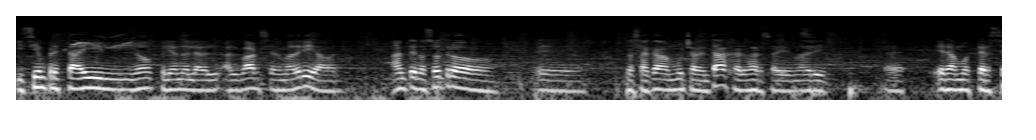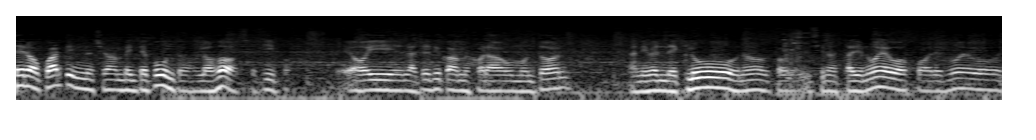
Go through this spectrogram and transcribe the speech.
y siempre está ahí, ¿no? Peleándole al, al Barça al Madrid ahora. Antes nosotros eh, nos sacaban mucha ventaja el Barça y el Madrid. Eh, éramos tercero o cuarto y nos llevaban 20 puntos, los dos equipos. Eh, hoy el Atlético ha mejorado un montón a nivel de club, ¿no? Hicieron estadio nuevo, jugadores nuevos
